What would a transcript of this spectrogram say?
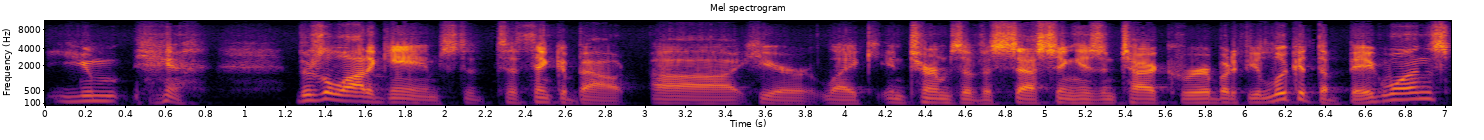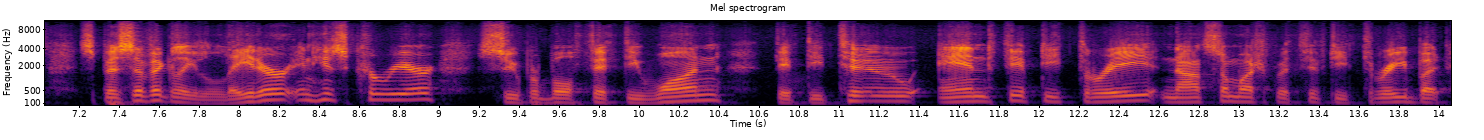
you. There's a lot of games to, to think about uh, here, like in terms of assessing his entire career. But if you look at the big ones, specifically later in his career, Super Bowl 51, 52, and 53, not so much with 53, but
